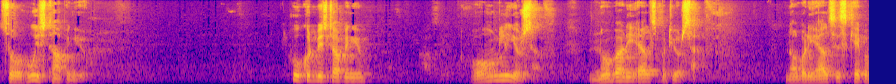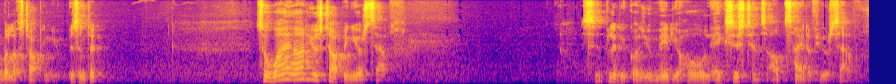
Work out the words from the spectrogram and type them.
So who is stopping you? Who could be stopping you? Only yourself, nobody else but yourself. Nobody else is capable of stopping you, isn't it? So why are you stopping yourself? Simply because you made your whole existence outside of yourself.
